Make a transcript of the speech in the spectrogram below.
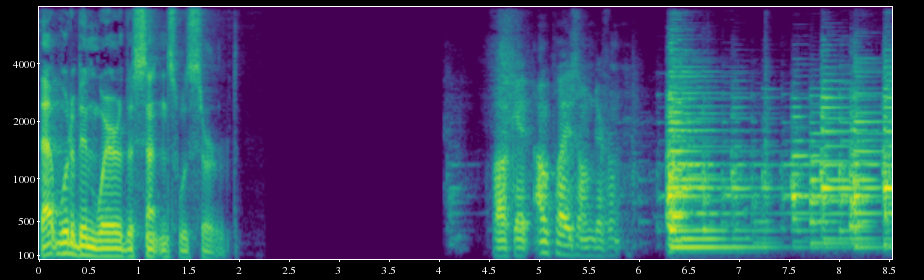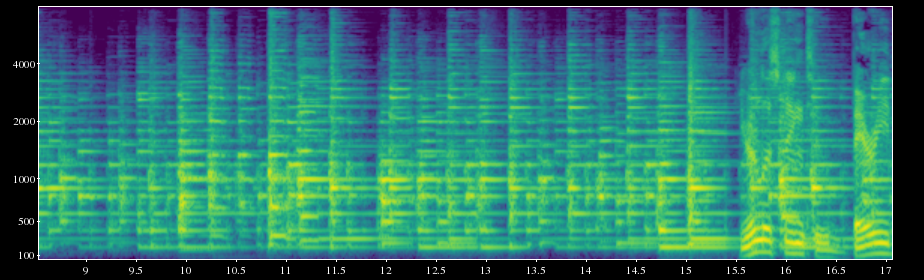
that would have been where the sentence was served. Fuck it. I'll play something different. You're listening to Buried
